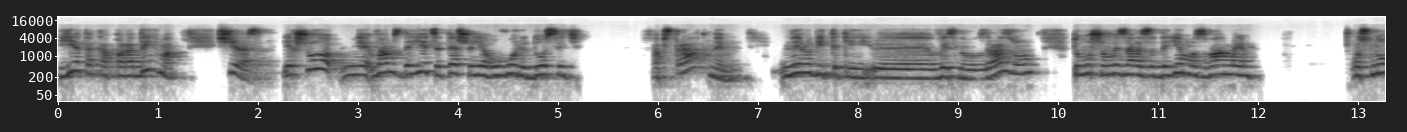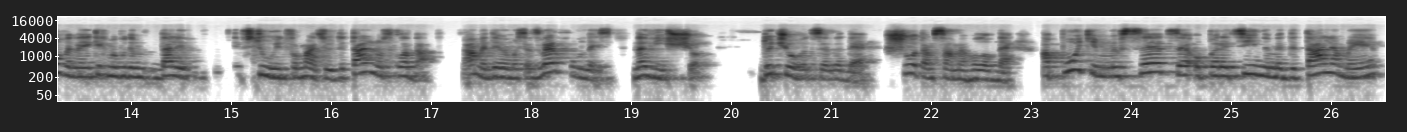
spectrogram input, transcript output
Є така парадигма. Ще раз, якщо вам здається те, що я говорю, досить абстрактним, не робіть такий е, висновок зразу, тому що ми зараз задаємо з вами основи, на яких ми будемо далі всю інформацію детально складати. А ми дивимося зверху вниз. Навіщо? До чого це веде? Що там саме головне? А потім ми все це операційними деталями,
